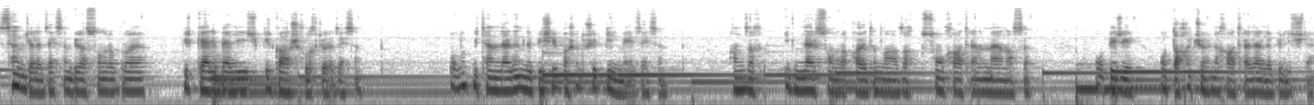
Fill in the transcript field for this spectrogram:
Sən gələcəksən biraz sonra buraya. Bir qəribəlik, bir qarışıqlıq görəcəksən. Olub bitənlərdən də bir şey başa düşə bilməyəcəksən. Ancaq illər sonra aydınlanacaq bu son xatirənin mənası. O biri, o daha köhnə xatirələrlə birlikdə.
